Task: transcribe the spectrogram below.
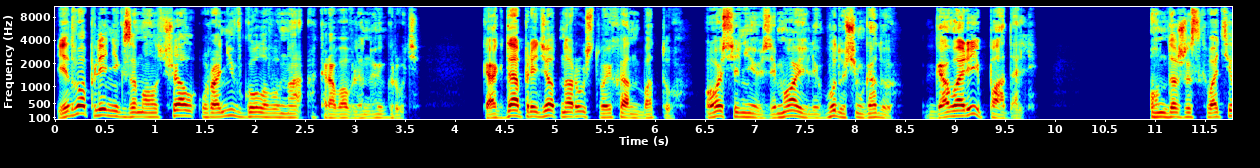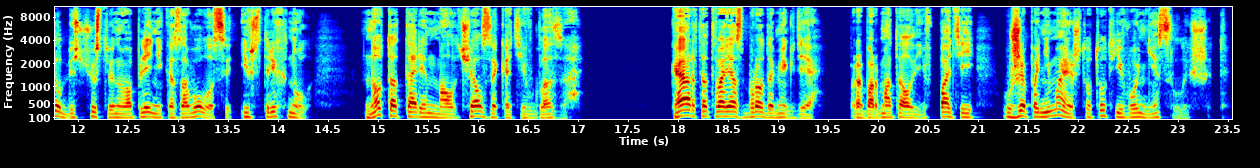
Едва пленник замолчал, уронив голову на окровавленную грудь. «Когда придет на Русь твой хан Бату? Осенью, зимой или в будущем году? Говори, падаль!» Он даже схватил бесчувственного пленника за волосы и встряхнул, но татарин молчал, закатив глаза. «Карта твоя с бродами где? Пробормотал Евпатий, уже понимая, что тот его не слышит.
